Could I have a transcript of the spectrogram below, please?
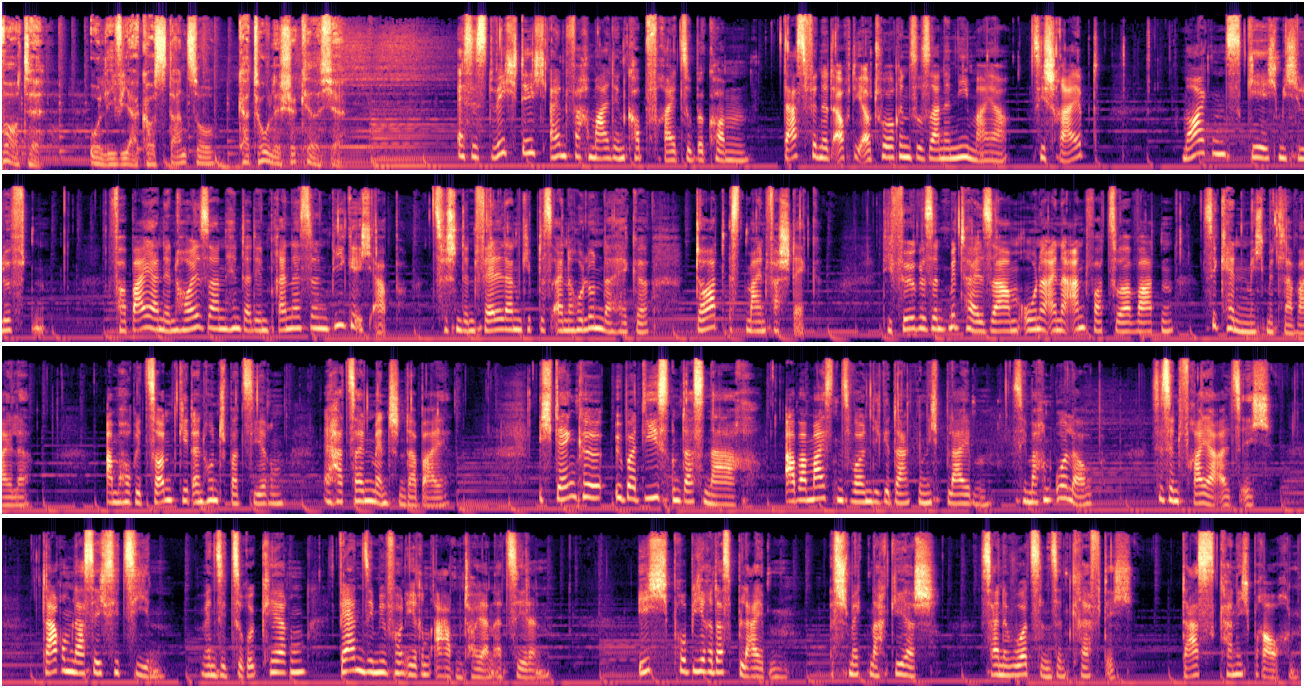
Worte. Olivia Costanzo, Katholische Kirche. Es ist wichtig, einfach mal den Kopf frei zu bekommen. Das findet auch die Autorin Susanne Niemeyer. Sie schreibt, Morgens gehe ich mich lüften. Vorbei an den Häusern hinter den Brennnesseln biege ich ab. Zwischen den Feldern gibt es eine Holunderhecke. Dort ist mein Versteck. Die Vögel sind mitteilsam, ohne eine Antwort zu erwarten. Sie kennen mich mittlerweile. Am Horizont geht ein Hund spazieren. Er hat seinen Menschen dabei. Ich denke über dies und das nach. Aber meistens wollen die Gedanken nicht bleiben. Sie machen Urlaub. Sie sind freier als ich. Darum lasse ich sie ziehen. Wenn sie zurückkehren, werden sie mir von ihren Abenteuern erzählen. Ich probiere das Bleiben. Es schmeckt nach Giersch. Seine Wurzeln sind kräftig. Das kann ich brauchen.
